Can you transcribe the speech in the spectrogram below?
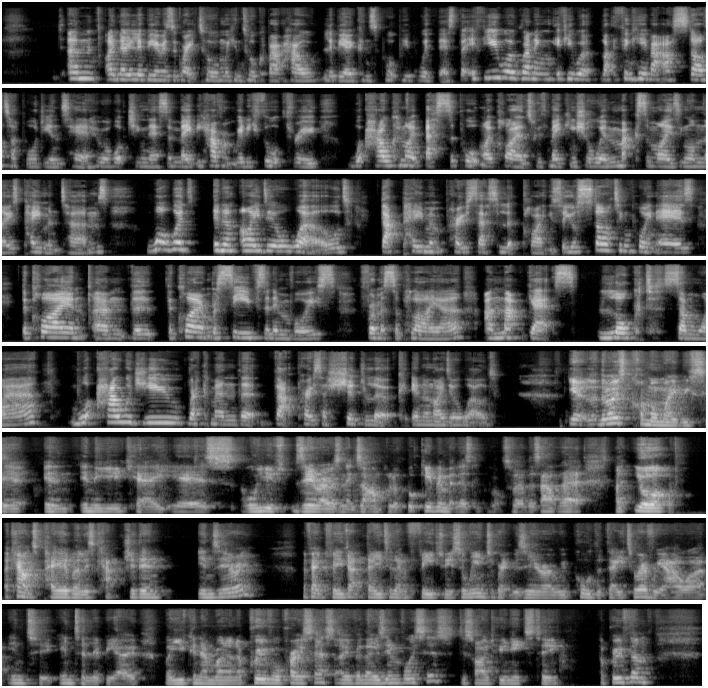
um, I know Libeo is a great tool, and we can talk about how Libeo can support people with this. But if you were running, if you were like thinking about our startup audience here who are watching this and maybe haven't really thought through how can I best support my clients with making sure we're maximizing on those payment terms, what would, in an ideal world, that payment process look like? So your starting point is the client, um, the the client receives an invoice from a supplier, and that gets logged somewhere what how would you recommend that that process should look in an ideal world? Yeah the most common way we see it in in the uk is we'll use Xero as an example of bookkeeping but there's lots of others out there. Like your accounts payable is captured in in Xero effectively that data then feeds through. So we integrate with Xero we pull the data every hour into into libeo where you can then run an approval process over those invoices decide who needs to approve them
